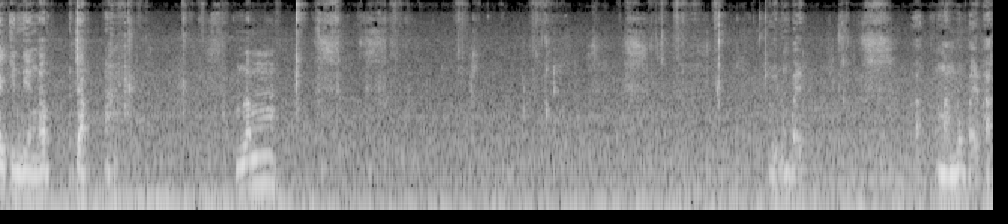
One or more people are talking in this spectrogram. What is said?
ค่กินเองครับจับลำอยู่ลงไปพักนำลงไปพัก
